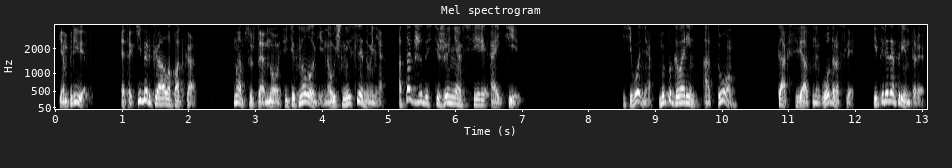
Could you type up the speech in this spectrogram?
Всем привет! Это Кибергала подкаст. Мы обсуждаем новости технологий, научные исследования, а также достижения в сфере IT. И сегодня мы поговорим о том, как связаны водоросли и 3D-принтеры.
